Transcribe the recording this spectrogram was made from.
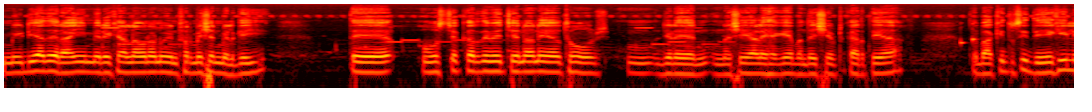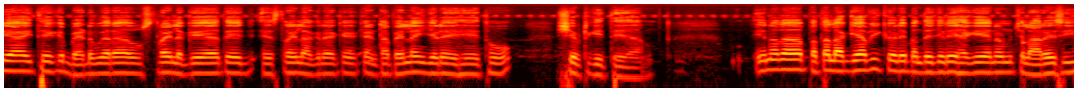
ਮੀਡੀਆ ਦੇ ਰਾਹੀਂ ਮੇਰੇ ਖਿਆਲ ਨਾਲ ਉਹਨਾਂ ਨੂੰ ਇਨਫੋਰਮੇਸ਼ਨ ਮਿਲ ਗਈ। ਤੇ ਉਸ ਚੱਕਰ ਦੇ ਵਿੱਚ ਇਹਨਾਂ ਨੇ ਉਥੋਂ ਜਿਹੜੇ ਨਸ਼ੇ ਵਾਲੇ ਹੈਗੇ ਆ, ਬੰਦੇ ਸ਼ਿਫਟ ਕਰਤੇ ਆ। ਤੇ ਬਾਕੀ ਤੁਸੀਂ ਦੇਖ ਹੀ ਲਿਆ ਇੱਥੇ ਕਿ ਬੈੱਡ ਵਗੈਰਾ ਉਸ ਤਰ੍ਹਾਂ ਹੀ ਲੱਗੇ ਆ ਤੇ ਇਸ ਤਰ੍ਹਾਂ ਹੀ ਲੱਗ ਰਿਹਾ ਕਿ ਘੰਟਾ ਪਹਿਲਾਂ ਹੀ ਜਿਹੜੇ ਇਹ ਇਥੋਂ ਸ਼ਿਫਟ ਕੀਤੇ ਆ। ਇਹਨਾਂ ਦਾ ਪਤਾ ਲੱਗ ਗਿਆ ਵੀ ਕਿਹੜੇ ਬੰਦੇ ਜਿਹੜੇ ਹੈਗੇ ਇਹਨਾਂ ਨੂੰ ਚਲਾ ਰਹੇ ਸੀ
